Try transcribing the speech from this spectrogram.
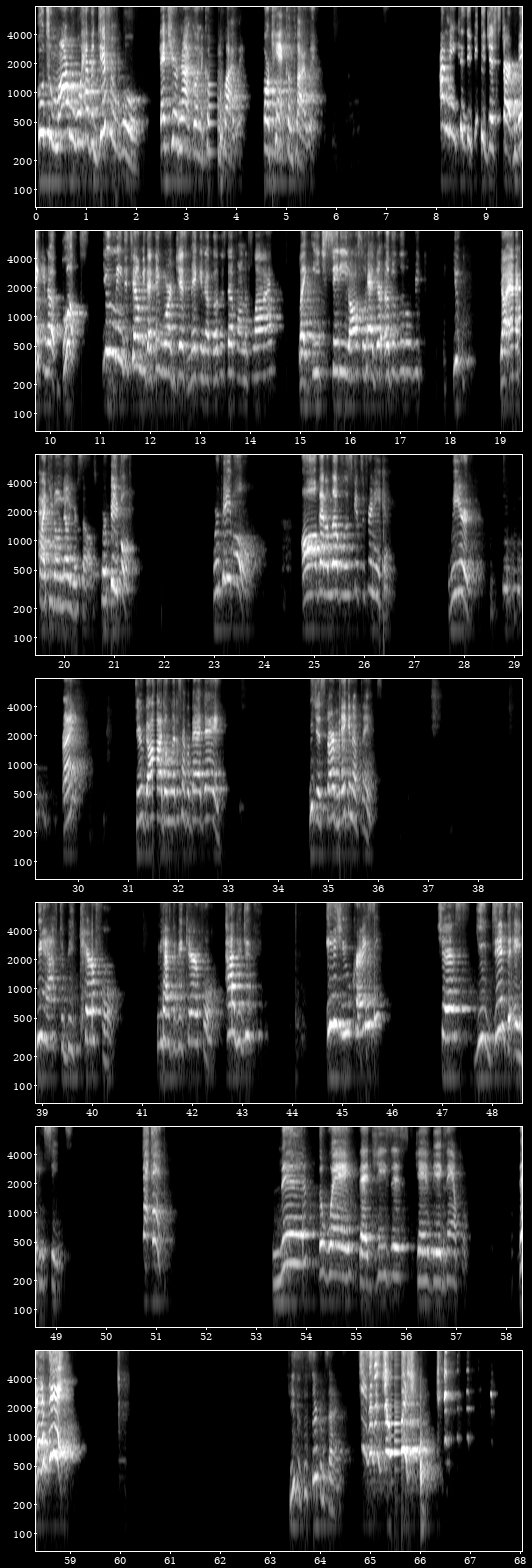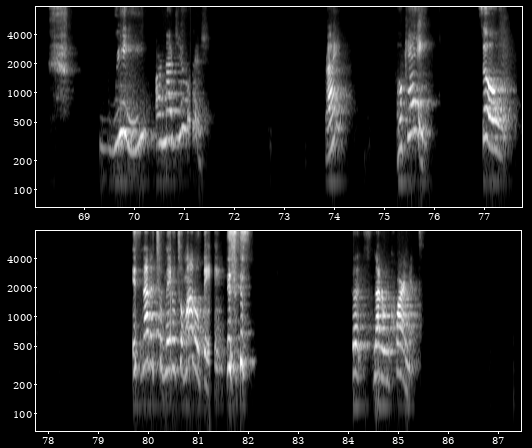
Who tomorrow will have a different rule that you're not going to comply with or can't comply with. I mean, because if you could just start making up books, you mean to tell me that they weren't just making up other stuff on the fly? Like each city also had their other little, you, y'all act like you don't know yourselves. We're people. We're people. All got a level of schizophrenia. Weird, right? Dear God, don't let us have a bad day. We just start making up things. We have to be careful. We have to be careful. How did you? Is you crazy? Just you did the ABCs. That's it. Live the way that Jesus gave the example. That's it. Jesus is circumcised. Jesus is Jewish. we are not Jewish. Right? Okay. So it's not a tomato tomato thing. This is that's not a requirement.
